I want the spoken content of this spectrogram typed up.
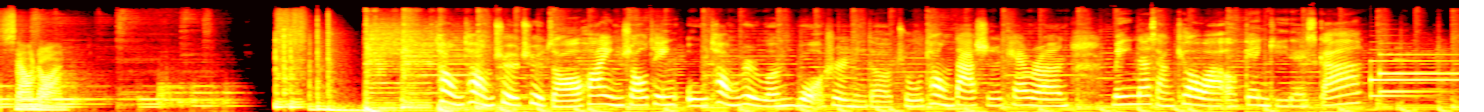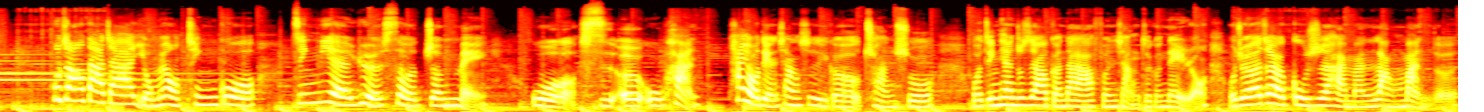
小暖。痛痛去去走，欢迎收听无痛日文，我是你的除痛大师 Karen。皆さん今日はお元気ですか？不知道大家有没有听过“今夜月色真美，我死而无憾”？它有点像是一个传说。我今天就是要跟大家分享这个内容。我觉得这个故事还蛮浪漫的。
